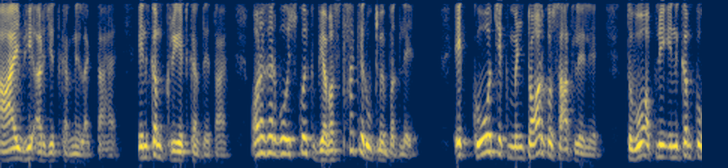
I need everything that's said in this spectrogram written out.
आय भी अर्जित करने लगता है, इनकम क्रिएट कर देता है। और अगर वो इसको एक व्यवस्था के रूप में बदले, एक कोच, एक मिंटोर को साथ ले ले तो वो अपनी इनकम को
